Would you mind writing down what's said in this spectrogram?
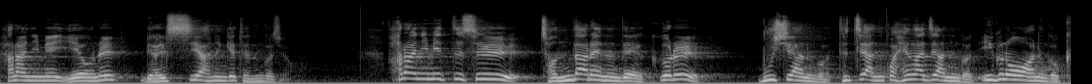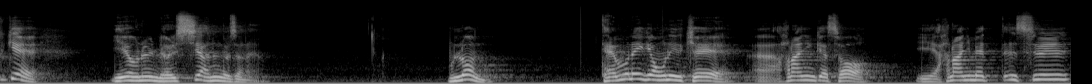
하나님의 예언을 멸시하는 게 되는 거죠. 하나님의 뜻을 전달했는데 그거를 무시하는 것, 듣지 않고 행하지 않는 것, 이그노하는 것, 그게 예언을 멸시하는 거잖아요. 물론 대부분의 경우는 이렇게 아, 하나님께서 이 하나님의 뜻을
